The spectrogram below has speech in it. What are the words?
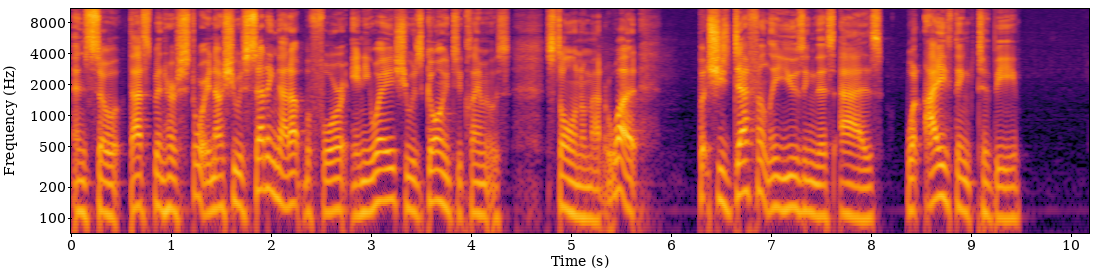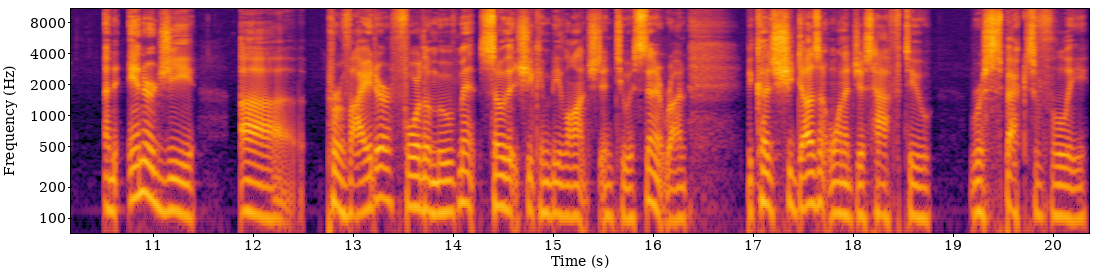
And so that's been her story. Now, she was setting that up before anyway. She was going to claim it was stolen no matter what, but she's definitely using this as what I think to be an energy uh, provider for the movement so that she can be launched into a Senate run because she doesn't want to just have to respectfully,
